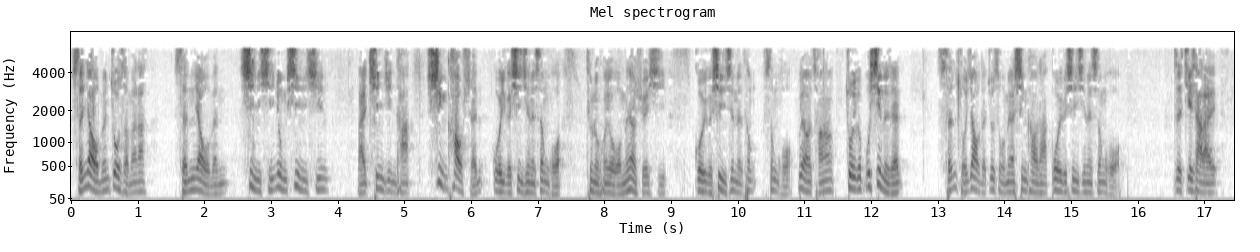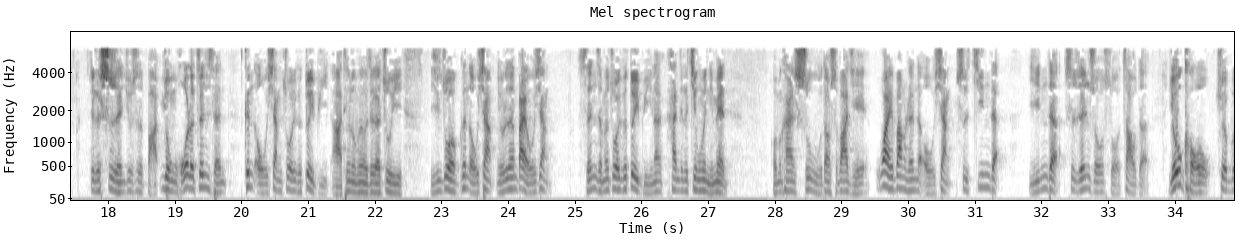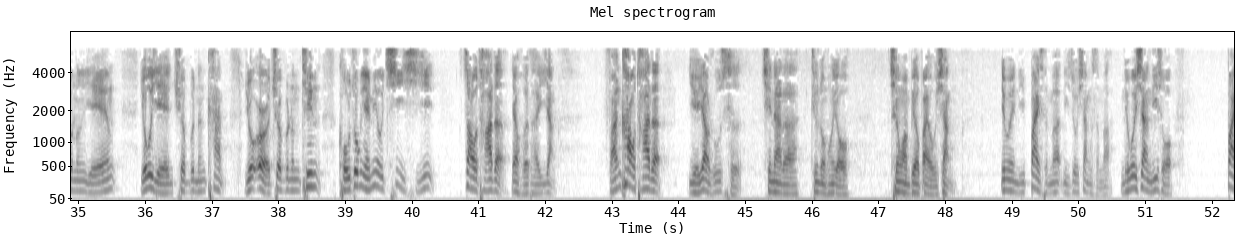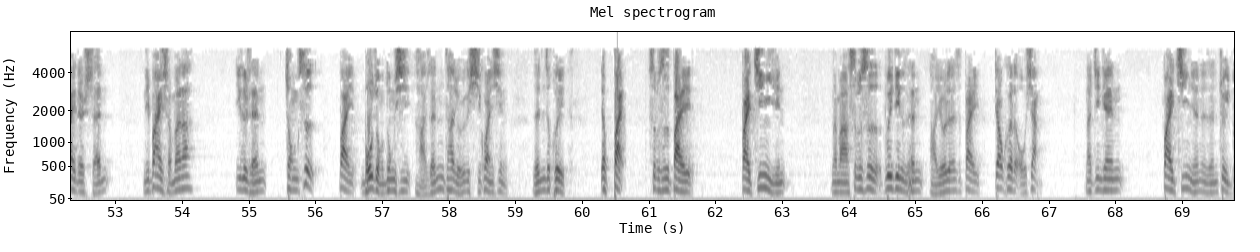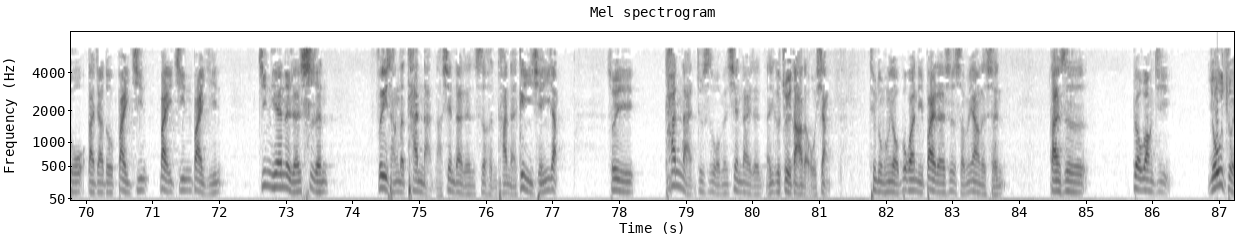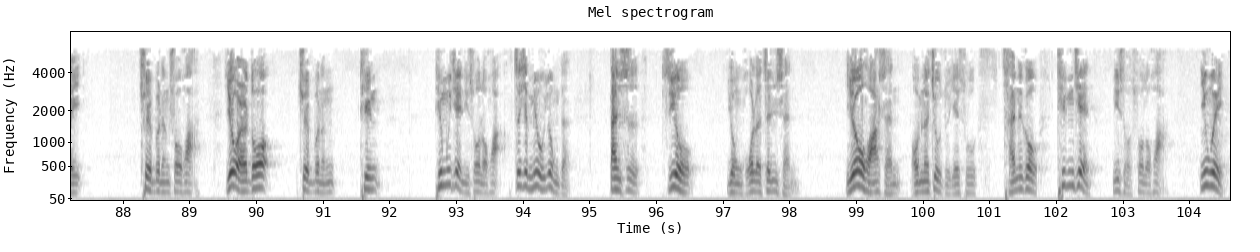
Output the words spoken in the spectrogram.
神要我们做什么呢？神要我们信心，用信心来亲近他，信靠神，过一个信心的生活。听众朋友，我们要学习过一个信心的生生活，不要常常做一个不信的人。神所要的就是我们要信靠他，过一个信心的生活。这接下来。这个世人就是把永活的真神跟偶像做一个对比啊！听众朋友，这个注意，已经做跟偶像，有的人拜偶像，神怎么做一个对比呢？看这个经文里面，我们看十五到十八节，外邦人的偶像是金的、银的，是人手所造的，有口却不能言，有眼却不能看，有耳却不能听，口中也没有气息，造他的要和他一样，凡靠他的也要如此。亲爱的听众朋友。千万不要拜偶像，因为你拜什么你就像什么，你会像你所拜的神。你拜什么呢？一个人总是拜某种东西啊，人他有一个习惯性，人就会要拜，是不是拜拜金银？那么是不是不一定人啊？有的人是拜雕刻的偶像。那今天拜金人的人最多，大家都拜金、拜金、拜银。今天的人世人。非常的贪婪啊！现代人是很贪婪，跟以前一样，所以贪婪就是我们现代人一个最大的偶像。听众朋友，不管你拜的是什么样的神，但是不要忘记，有嘴却不能说话，有耳朵却不能听，听不见你说的话，这些没有用的。但是只有永活的真神耶和华神，我们的救主耶稣，才能够听见你所说的话。因为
